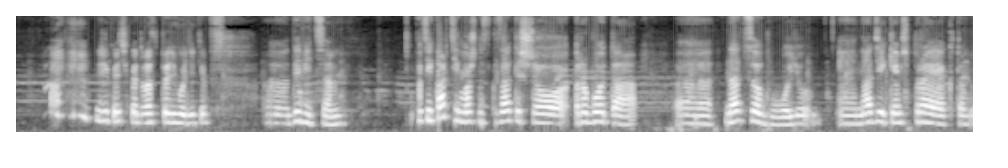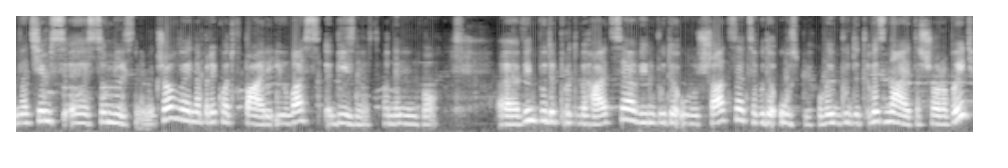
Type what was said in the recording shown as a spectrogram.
Вікочка 25 годиків. Е, Дивіться, по цій карті можна сказати, що робота е, над собою, е, над якимсь проєктом, над чимось сумісним. Якщо ви, наприклад, в парі і у вас бізнес один на двох, він буде продвигатися, він буде улучшатися, це буде успіх. Ви будете, ви знаєте, що робити.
